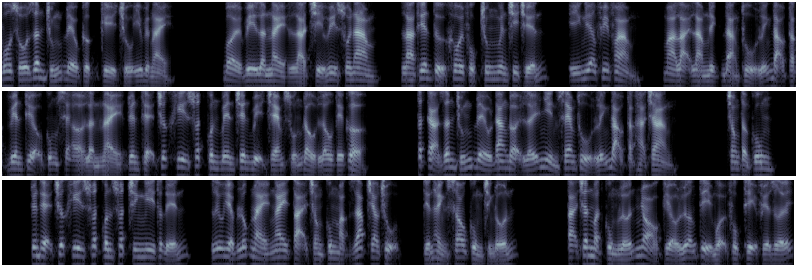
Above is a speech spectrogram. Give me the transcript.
vô số dân chúng đều cực kỳ chú ý việc này. Bởi vì lần này là chỉ huy xuôi nam, là thiên tử khôi phục trung nguyên chi chiến, ý nghĩa phi phạm mà lại làm lịch đảng thủ lãnh đạo tặc viên thiệu cũng sẽ ở lần này tuyên thệ trước khi xuất quân bên trên bị chém xuống đầu lâu tế cờ. Tất cả dân chúng đều đang đợi lấy nhìn xem thủ lãnh đạo tặc hạ tràng. Trong tầm cung tuyên thệ trước khi xuất quân xuất trinh nghi thức đến, lưu hiệp lúc này ngay tại trong cung mặc giáp treo trụ, tiến hành sau cùng chỉnh đốn. Tại chân mật cùng lớn nhỏ kiểu lưỡng tỷ mội phục thị phía dưới,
